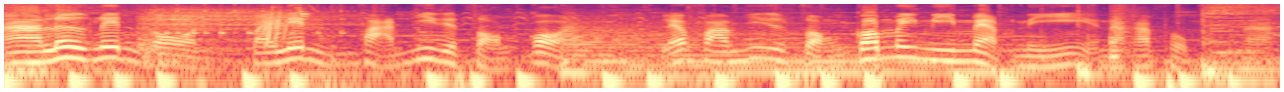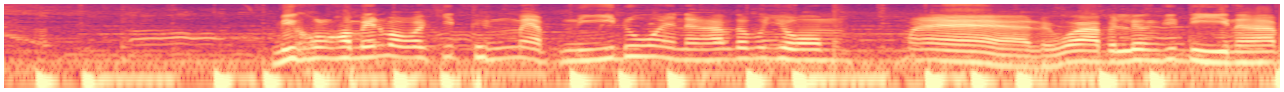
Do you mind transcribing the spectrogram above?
อ่าเลิกเล่นก่อน ไปเล่นฟาร์ม 22 ก่อน แล้วฟาร์ม 22 ก็ไม่มีแมปนี้นะครับผมนะมีคนคอมเมนต์บอกว่าคิดถึงแมปนี้ด้วยนะครับท่านผู้ชมแมหรือว่าเป็นเรื่องที่ดีนะครับ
